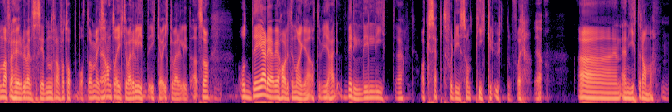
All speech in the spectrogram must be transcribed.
Om det er fra høyre- eller venstresiden, framfor topp og bottom. ikke Ja. sant? Og ikke være lite, ikke, ikke være lite. Altså, og det er det vi har litt i Norge, at vi er veldig lite aksept for de som piker utenfor Ja. Eh, en, en gitt ramme. Mm.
